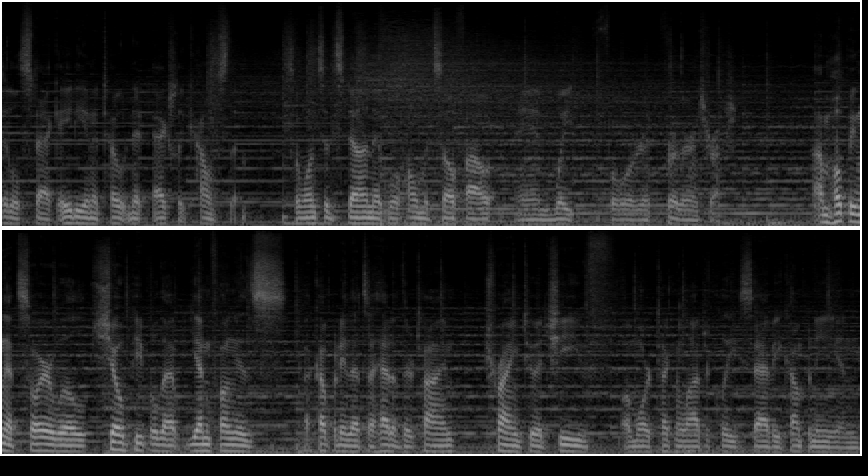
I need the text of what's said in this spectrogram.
It'll stack 80 in a tote and it actually counts them. So once it's done, it will home itself out and wait for further instruction. I'm hoping that Sawyer will show people that Yanfeng is a company that's ahead of their time, trying to achieve a more technologically savvy company and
